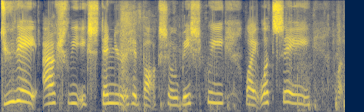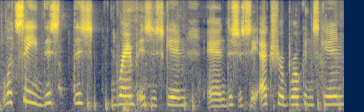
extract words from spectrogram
do they actually extend your hitbox? So basically, like let's say, let's say this this ramp is the skin and this is the extra broken skin.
